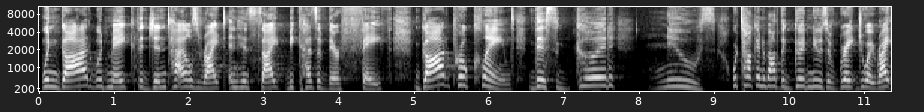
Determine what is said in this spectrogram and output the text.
when God would make the Gentiles right in his sight because of their faith. God proclaimed this good news. We're talking about the good news of great joy, right?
